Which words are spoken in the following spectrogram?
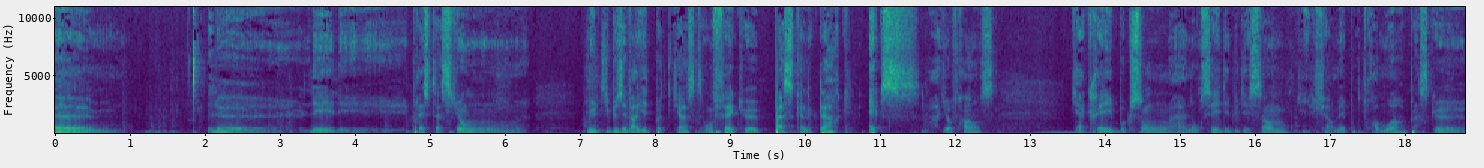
Euh, le, les, prestations multiples et variées de podcasts ont fait que Pascal Clark, ex Radio France, qui a créé Boxon, a annoncé début décembre qu'il fermait pour trois mois parce que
